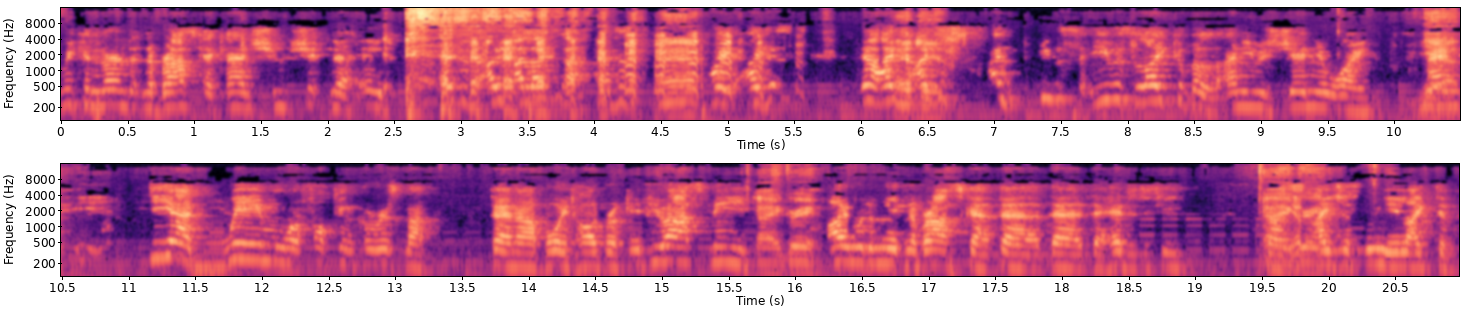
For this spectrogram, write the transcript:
we can learn that Nebraska can't shoot shit in the head. I just I, I like that. I just I, I just yeah I, I I, just and he was he was likable and he was genuine. Yeah. And he, he had way more fucking charisma than uh, Boyd Holbrook. If you ask me, I agree. I would have made Nebraska the, the, the head of the team. I agree. I just really liked him.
